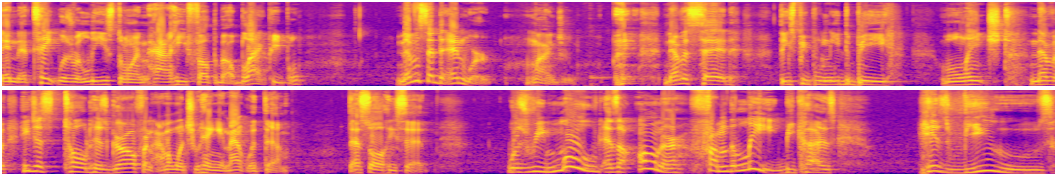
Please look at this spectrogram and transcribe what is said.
And the tape was released on how he felt about black people. Never said the N word, mind you. Never said these people need to be lynched. Never. He just told his girlfriend, I don't want you hanging out with them. That's all he said. Was removed as an owner from the league because his views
